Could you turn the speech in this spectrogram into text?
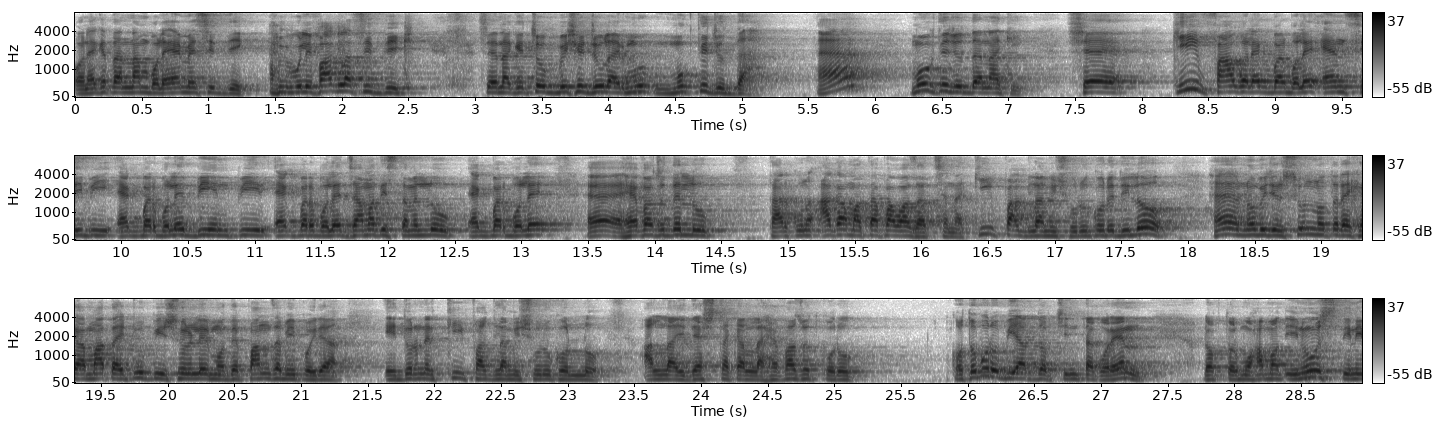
অনেকে তার নাম বলে এম এ সিদ্দিক আমি বলি পাগলা সিদ্দিক সে নাকি চব্বিশে জুলাই মু- মুক্তিযোদ্ধা হ্যাঁ? মুক্তিযোদ্ধা নাকি? সে কি পাগল একবার বলে এনসিবি একবার বলে বিএনপির একবার বলে জামাত ইসলামের লোক একবার বলে আহ, হেফাজতের লোক তার কোনো আগামাতা পাওয়া যাচ্ছে না। কি পাগলামি শুরু করে দিল? হ্যাঁ নবীজির শূন্যত রেখা মাথায় টুপি, শরীরের মধ্যে পাঞ্জাবি পইরা এই ধরনের কি পাগলামি শুরু করল? আল্লাহ এই দেশটাকে আল্লাহ হেফাজত করুক। কত বড় বিয়াদ্দব চিন্তা করেন ডক্টর মোহাম্মদ ইনুস তিনি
